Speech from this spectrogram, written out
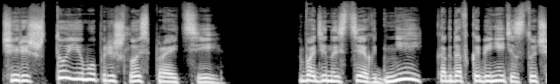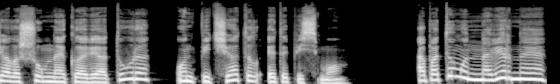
Через что ему пришлось пройти? В один из тех дней, когда в кабинете стучала шумная клавиатура, он печатал это письмо. А потом он, наверное,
